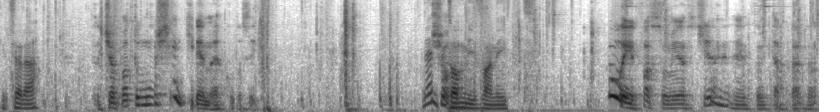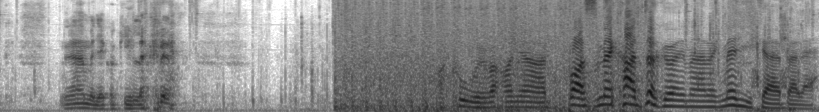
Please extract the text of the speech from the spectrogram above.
Micsoda? A csapatunkban senki nem meghúzik. Nem Soha. tudom mi van itt. Ó, én faszom, én azt csinálni, akkor mit akarnak. Elmegyek a killekre. A kurva anyád. Bazd meg, hát dögölj már meg, mennyi kell bele?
